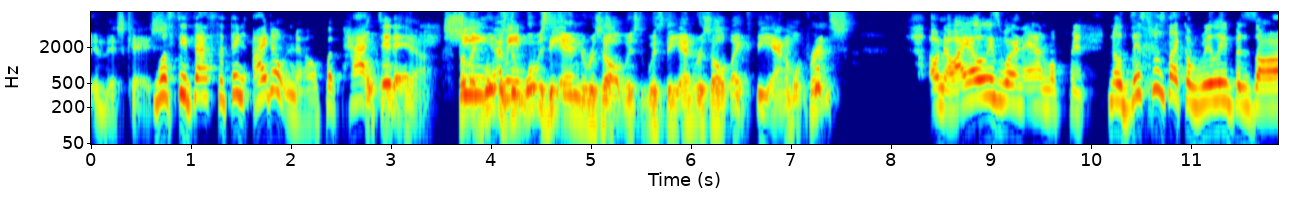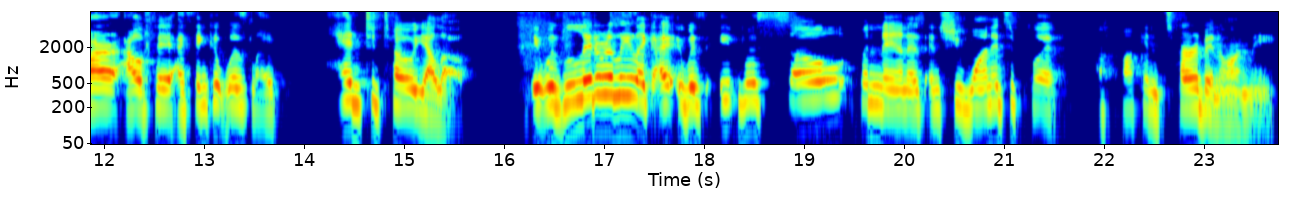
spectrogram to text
in this case? Well, see, that's the thing. I don't know, but Pat Oh, did well, it. Yeah. She, But like what I was mean, the what was the end result? Was was the end result like the animal prints? oh no, I always wore an animal print. No, this was like a really bizarre outfit. I think it was like head to toe yellow. It was literally like I, it was. It was so bananas, and she wanted to put a fucking turban on me,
